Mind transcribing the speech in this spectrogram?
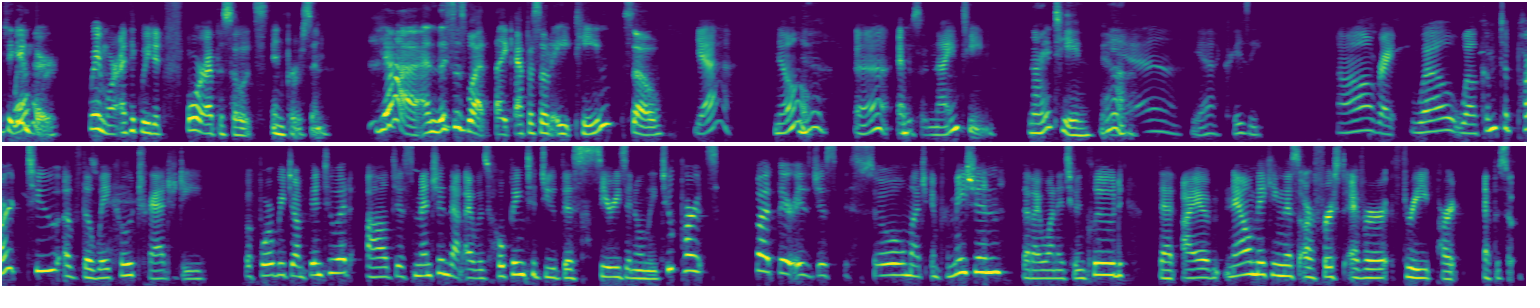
together. Way more. way more. I think we did 4 episodes in person. Yeah, and this is what like episode 18. So, yeah. No. Yeah. Uh, episode 19. 19. Yeah. Yeah. Yeah, crazy. All right. Well, welcome to part 2 of the Waco tragedy. Before we jump into it, I'll just mention that I was hoping to do this series in only two parts, but there is just so much information that I wanted to include that I am now making this our first ever three part episode.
